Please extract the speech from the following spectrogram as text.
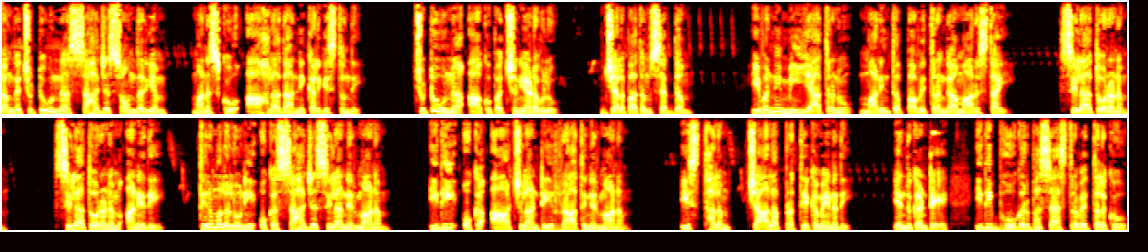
గంగ చుట్టూ ఉన్న సహజ సౌందర్యం మనసుకు ఆహ్లాదాన్ని కలిగిస్తుంది. చుట్టూ ఉన్న ఆకుపచ్చని అడవులు జలపాతం శబ్దం ఇవన్నీ మీ యాత్రను మరింత పవిత్రంగా మారుస్తాయి. శిలాతోరణం. శిలాతోరణం అనేది తిరుమలలోని ఒక సహజ శిలా నిర్మాణం. ఇది ఒక ఆర్చ్ లాంటి రాతి నిర్మాణం. ఈ స్థలం చాలా ప్రత్యేకమైనది. ఎందుకంటే ఇది భూగర్భ శాస్త్రవేత్తలకు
